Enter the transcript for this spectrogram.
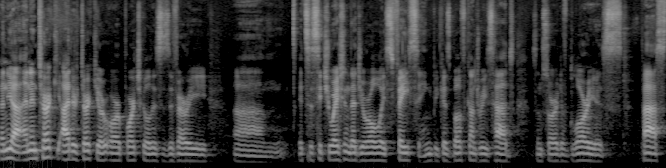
and yeah, and in Turkey, either Turkey or, or Portugal, this is a very, um, it's a situation that you're always facing because both countries had some sort of glorious past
